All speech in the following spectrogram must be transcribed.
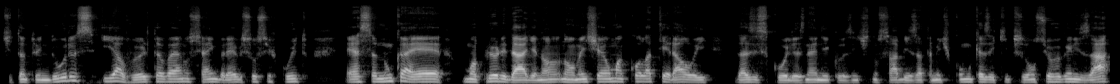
de tanto endurance e a Volta vai anunciar em breve seu circuito. Essa nunca é uma prioridade, normalmente é uma colateral aí das escolhas, né, Nicolas? A gente não sabe exatamente como que as equipes vão se organizar.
